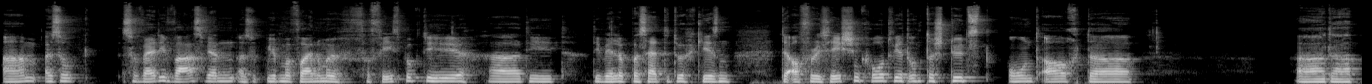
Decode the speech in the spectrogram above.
Um, ähm, also soweit ich weiß, werden, also ich habe mir vorher nochmal von Facebook die, äh, die Developer-Seite durchgelesen, der Authorization Code wird unterstützt und auch der, äh, der,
